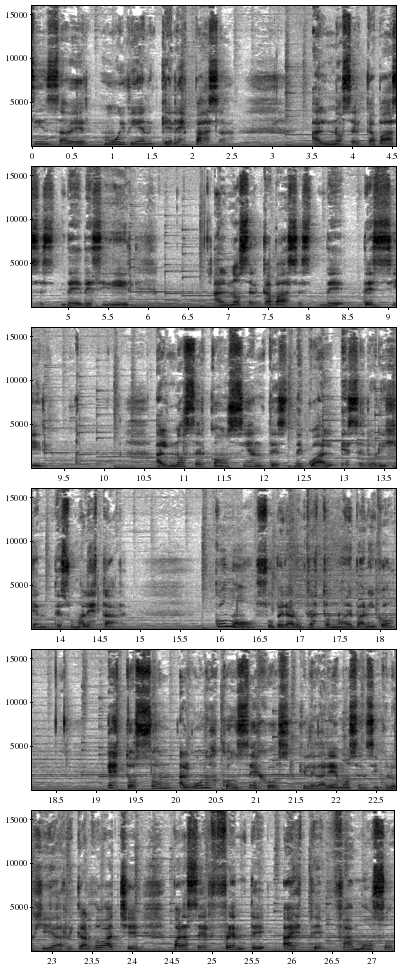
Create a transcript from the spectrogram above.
sin saber muy bien qué les pasa. Al no ser capaces de decidir, al no ser capaces de decir, al no ser conscientes de cuál es el origen de su malestar. ¿Cómo superar un trastorno de pánico? Estos son algunos consejos que le daremos en psicología a Ricardo H para hacer frente a este famoso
